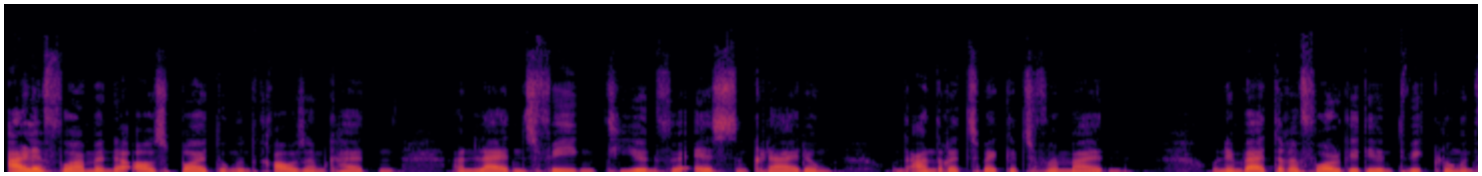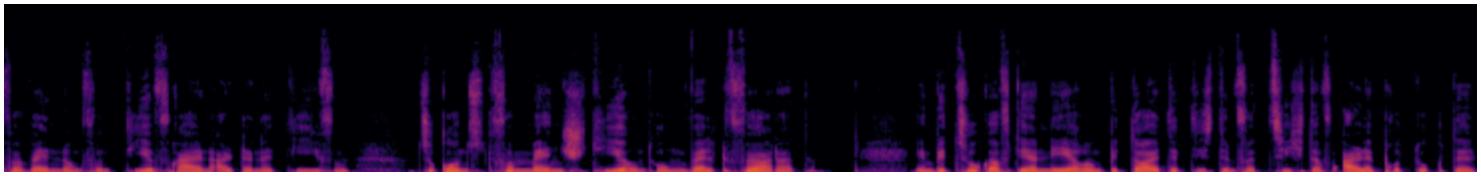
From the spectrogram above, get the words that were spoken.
alle Formen der Ausbeutung und Grausamkeiten an leidensfähigen Tieren für Essen, Kleidung und andere Zwecke zu vermeiden und in weiterer Folge die Entwicklung und Verwendung von tierfreien Alternativen zugunsten von Mensch, Tier und Umwelt fördert. In Bezug auf die Ernährung bedeutet dies den Verzicht auf alle Produkte,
